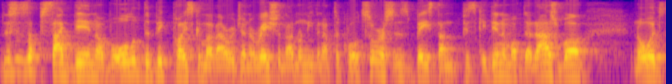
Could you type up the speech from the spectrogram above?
This is a psak din of all of the big poiskim of our generation. I don't even have to quote sources based on piskei dinim of the Rashba. In other words,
